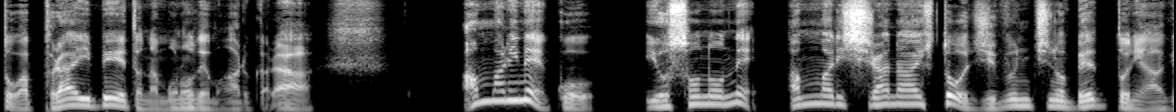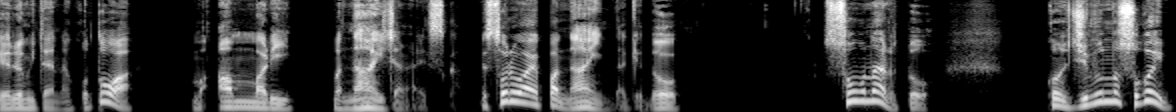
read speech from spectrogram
ドはプライベートなものでもあるから、あんまりね、こう、よそのね、あんまり知らない人を自分家のベッドにあげるみたいなことは、まあ、あんまり、まあ、ないじゃないですか。でそれはやっぱないんだけど、そうなると、この自分のすごい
